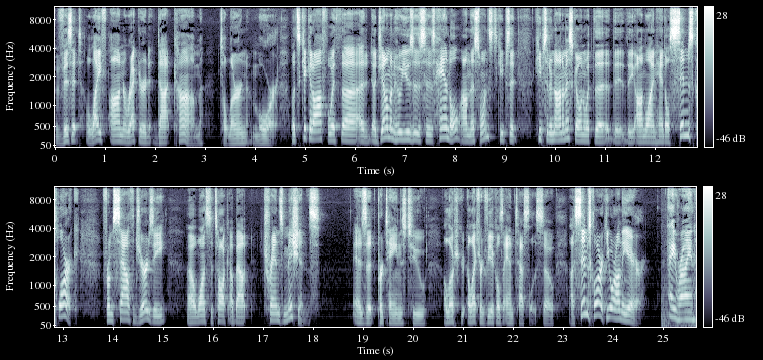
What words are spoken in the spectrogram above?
Visit lifeonrecord.com to learn more. Let's kick it off with uh, a, a, gentleman who uses his handle on this one, keeps it keeps it anonymous, going with the, the, the online handle. Sims Clark from South Jersey uh, wants to talk about transmissions as it pertains to electric, electric vehicles and Teslas. So, uh, Sims Clark, you are on the air. Hey Ryan,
